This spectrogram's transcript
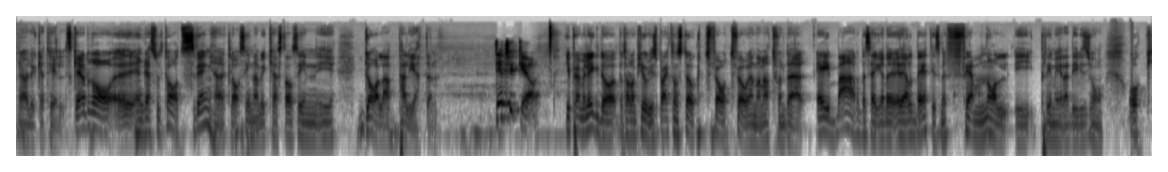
Ja, lycka till. Ska jag dra eh, en resultatsväng här, Claes, innan vi kastar oss in i galapaljetten? Det tycker jag. I Premier League då, på tal om Pulis, Brighton Stoke 2-2 enda matchen där. Eibar besegrade Real Betis med 5-0 i Primera Division. Och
